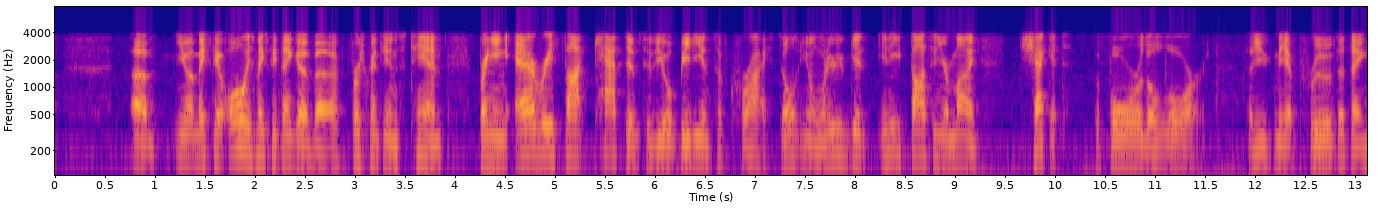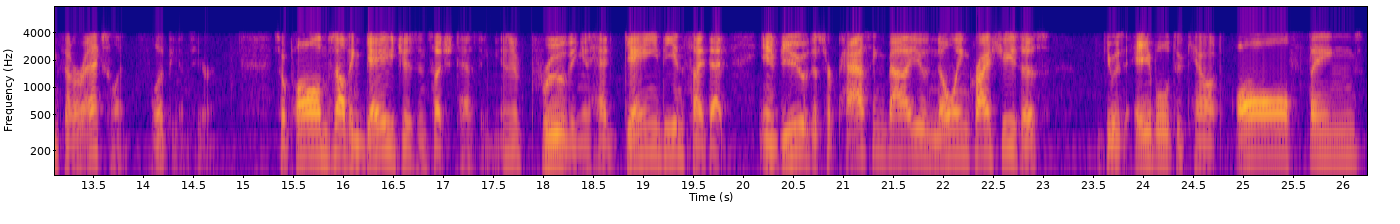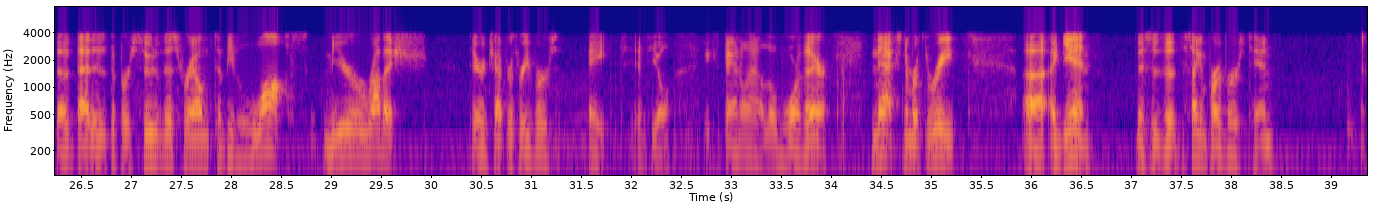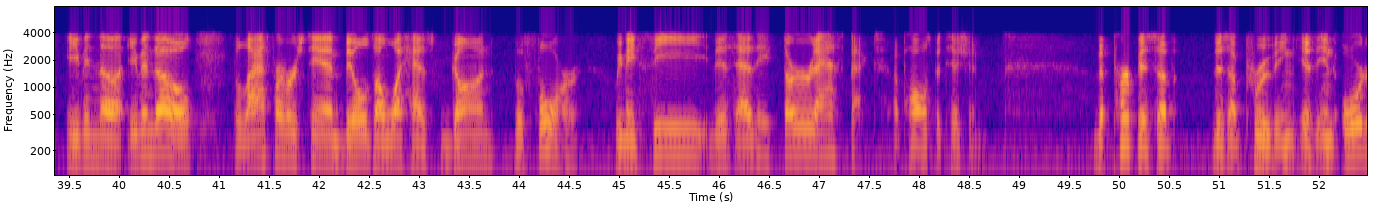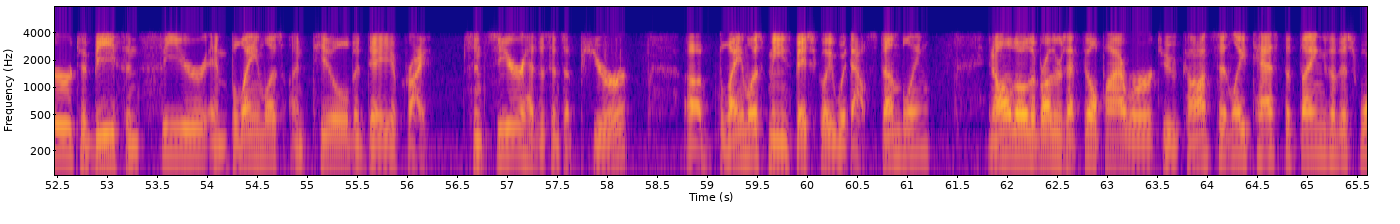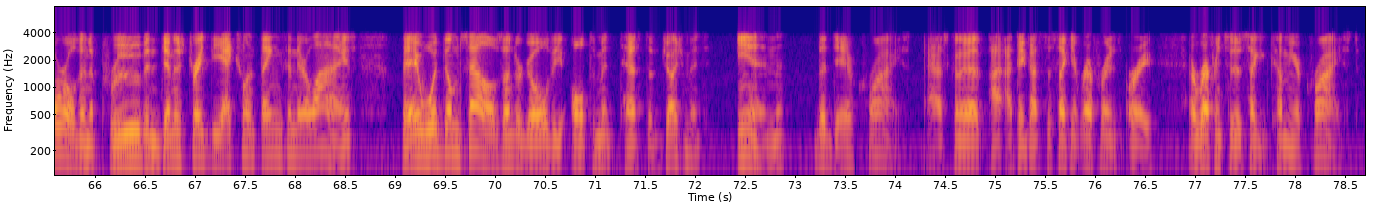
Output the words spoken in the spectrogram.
Um, you know, it makes me always makes me think of uh, 1 Corinthians 10, bringing every thought captive to the obedience of Christ. Don't you know? Whenever you get any thoughts in your mind, check it before the Lord, so you may approve the things that are excellent. Philippians here. So Paul himself engages in such testing and improving, and had gained the insight that, in view of the surpassing value of knowing Christ Jesus, he was able to count all things, that, that is, the pursuit of this realm, to be loss, mere rubbish. There in chapter 3, verse 8, as he'll expand on that a little more there. Next, number 3. Uh, again, this is the, second part of verse 10. Even, the, even though the last part of verse 10 builds on what has gone before, we may see this as a third aspect of Paul's petition. The purpose of this approving is in order to be sincere and blameless until the day of Christ. Sincere has a sense of pure. Uh, blameless means basically without stumbling. And although the brothers at Philippi were to constantly test the things of this world and approve and demonstrate the excellent things in their lives, they would themselves undergo the ultimate test of judgment in the day of Christ. That's gonna, I think that's the second reference, or a, a reference to the second coming of Christ.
